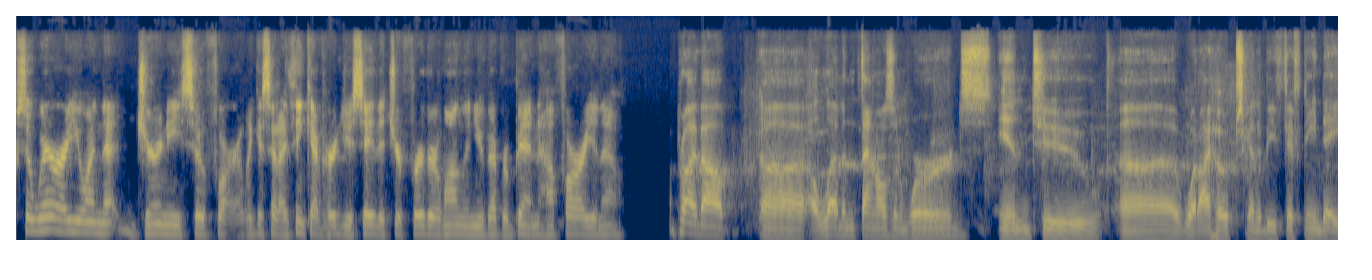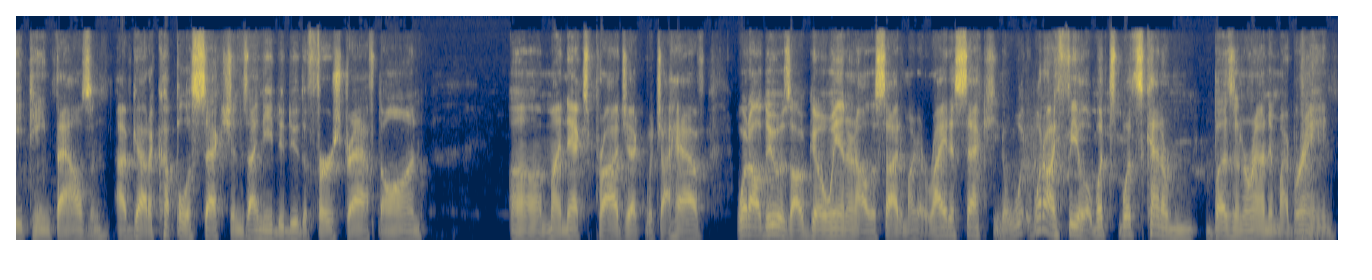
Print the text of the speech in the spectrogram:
so where are you on that journey so far? Like I said, I think I've heard you say that you're further along than you've ever been. How far are you now? Probably about uh, 11,000 words into uh, what I hope is going to be 15 to 18,000. I've got a couple of sections I need to do the first draft on. uh, my next project, which I have, what I'll do is I'll go in and I'll decide, am I going to write a section? You know, what, what do I feel? What's, what's kind of buzzing around in my brain?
